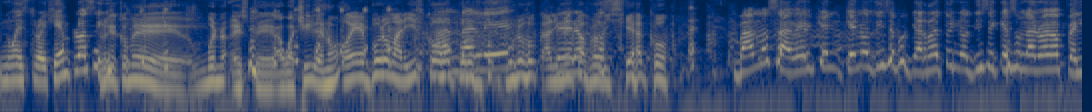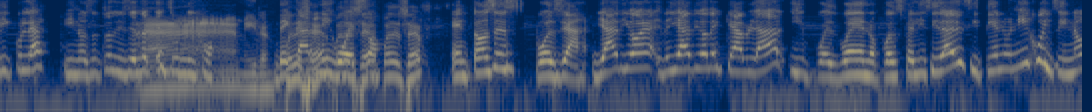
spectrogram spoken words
nuestro ejemplo a Creo seguir. que come un buen este, aguachile, ¿no? Oye, puro marisco, puro, Ándale, puro alimento pues, afrodisíaco. Vamos a ver qué, qué nos dice, porque a rato y nos dice que es una nueva película y nosotros diciendo que es un hijo. Ah, mira. de puede carne ser, y puede hueso. ser, puede ser. Entonces, pues ya, ya dio, ya dio de qué hablar y pues bueno, pues felicidades si tiene un hijo y si no,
